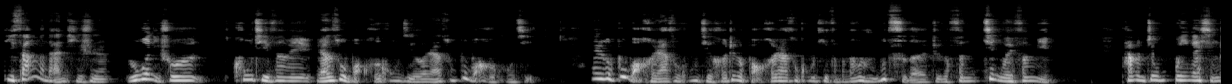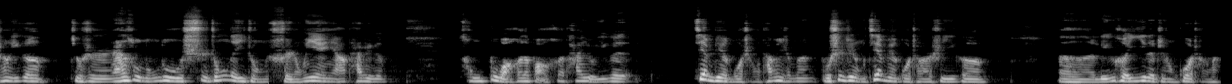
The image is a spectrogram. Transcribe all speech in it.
第三个难题是，如果你说空气分为燃素饱和空气和燃素不饱和空气，那这个不饱和燃素空气和这个饱和燃素空气怎么能如此的这个分泾渭分明？它们就不应该形成一个就是燃素浓度适中的一种水溶液一样？它这个从不饱和的饱和，它有一个渐变过程，它为什么不是这种渐变过程，而是一个呃零和一的这种过程呢？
